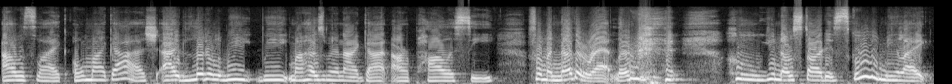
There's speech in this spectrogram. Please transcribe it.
I was like, oh my gosh. I literally, we, we, my husband and I got our policy from another rattler who, you know, started schooling me like,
